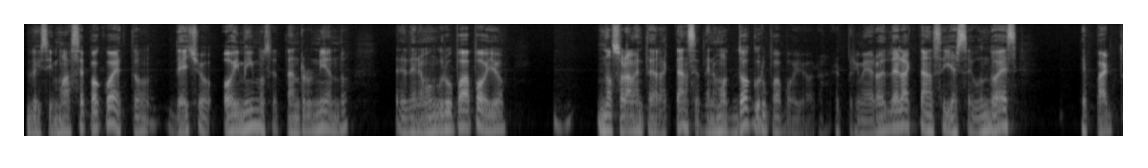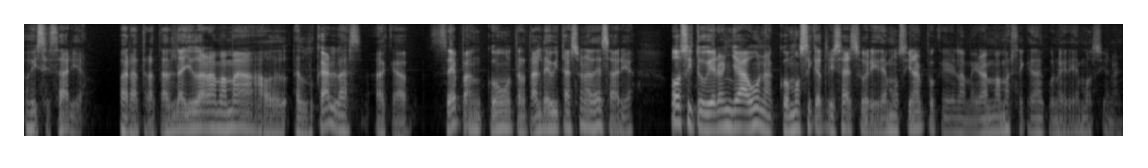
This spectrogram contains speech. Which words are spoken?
lo hicimos hace poco esto, de hecho hoy mismo se están reuniendo, eh, tenemos un grupo de apoyo, no solamente de lactancia, tenemos dos grupos de apoyo ahora. El primero es de lactancia y el segundo es de partos y cesárea, para tratar de ayudar a la mamá a educarlas, a que sepan cómo tratar de evitarse una cesárea, o si tuvieron ya una, cómo cicatrizar su herida emocional, porque la mayoría de mamás se quedan con una herida emocional.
